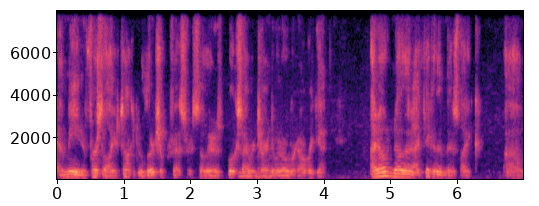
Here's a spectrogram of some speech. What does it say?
I mean, first of all, you're talking to a literature professor, so there's books I return to it over and over again. I don't know that I think of them as like, um,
